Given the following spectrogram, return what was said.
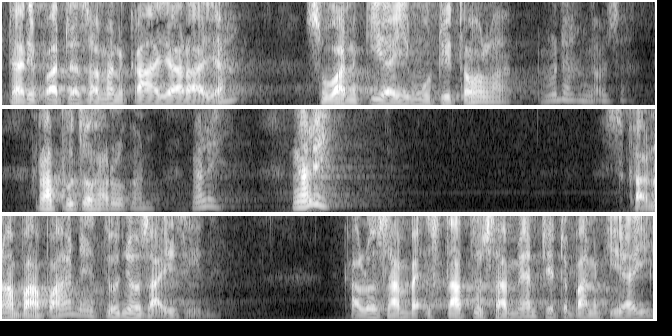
Daripada zaman kaya raya, suan kiaimu ditolak. Udah enggak usah. Rabu tuh harukan. Ngalih. Ngalih. Sekarang apa-apaan itu nyosai sini. Kalau sampai status sampean di depan kiai,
